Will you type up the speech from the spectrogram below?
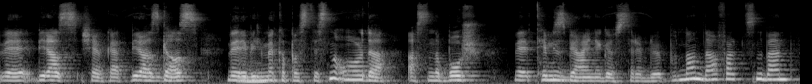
ve biraz şefkat, biraz gaz verebilme kapasitesini orada aslında boş ve temiz bir ayna gösterebiliyor. Bundan daha farklısını ben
